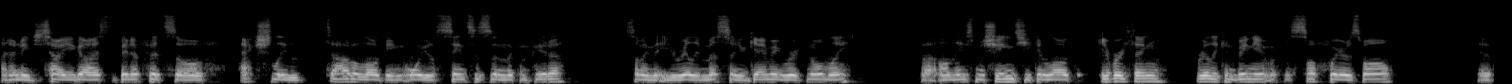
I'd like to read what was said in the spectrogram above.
I don't need to tell you guys the benefits of actually data logging all your sensors in the computer, something that you really miss on your gaming rig normally. But on these machines, you can log everything, really convenient with the software as well. If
